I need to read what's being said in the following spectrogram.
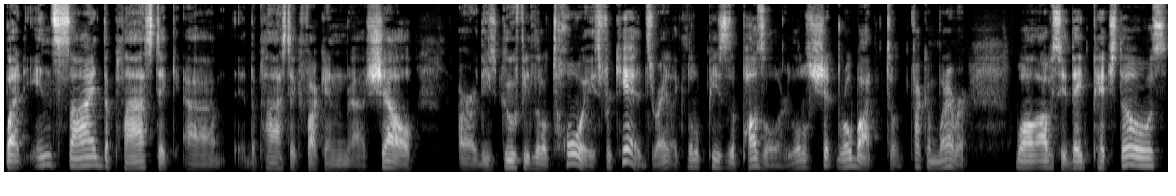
But inside the plastic, uh, the plastic fucking uh, shell are these goofy little toys for kids, right? Like little pieces of puzzle or little shit robot to fucking whatever. Well, obviously they'd pitch those,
